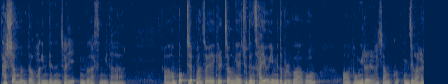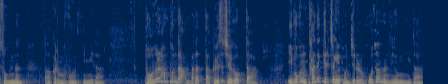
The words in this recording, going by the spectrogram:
다시 한 번 더 확인되는 자리인 것 같습니다. 어, 헌법재판소의 결정의 주된 사유임에도 불구하고 어, 동의를 하지 않고 인정을 할 수 없는 어, 그런 부분입니다. 돈을 한 푼도 안 받았다. 그래서 죄가 없다. 이 부분은 탄핵 결정의 본질을 호도하는 내용입니다.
